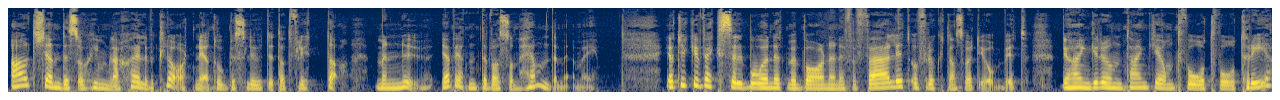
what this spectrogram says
Allt kändes så himla självklart när jag tog beslutet att flytta. Men nu, jag vet inte vad som händer med mig. Jag tycker växelboendet med barnen är förfärligt och fruktansvärt jobbigt. Vi har en grundtanke om två, två, tre,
